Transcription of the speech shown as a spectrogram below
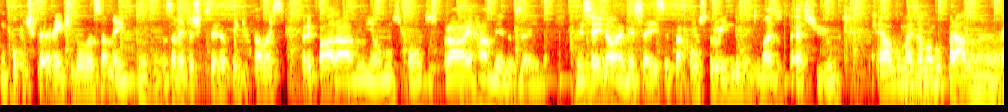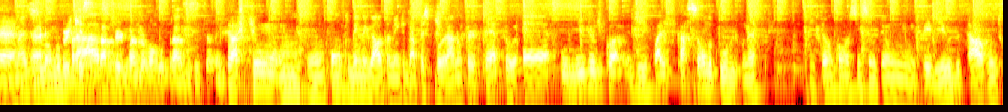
um pouco diferente do lançamento. Uhum. lançamento acho que você já tem que estar tá mais preparado em alguns pontos para errar menos ainda. Nesse aí não, é nesse aí você está construindo muito mais o teste junto. É algo mais a longo prazo, né? É, mais é, longo porque prazo. você está firmando a longo prazo, exatamente. Eu acho que um, um, um, ponto bem legal também que dá para explorar no Perpétuo é o nível de, de qualificação do público, né? Então, como assim, você não tem um período tal, muito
